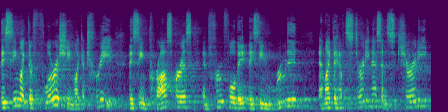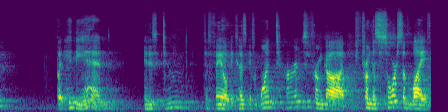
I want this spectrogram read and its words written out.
they seem like they're flourishing like a tree. They seem prosperous and fruitful. They, they seem rooted and like they have a sturdiness and a security. But in the end, it is doomed to fail because if one turns from God, from the source of life,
